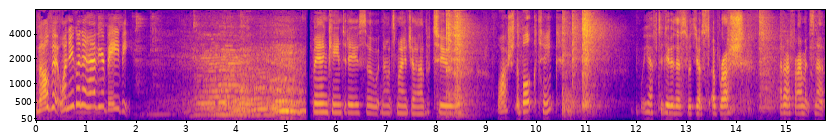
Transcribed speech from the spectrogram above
Velvet, when are you going to have your baby? Man came today, so now it's my job to wash the bulk tank. We have to do this with just a brush. At our farm, it's not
